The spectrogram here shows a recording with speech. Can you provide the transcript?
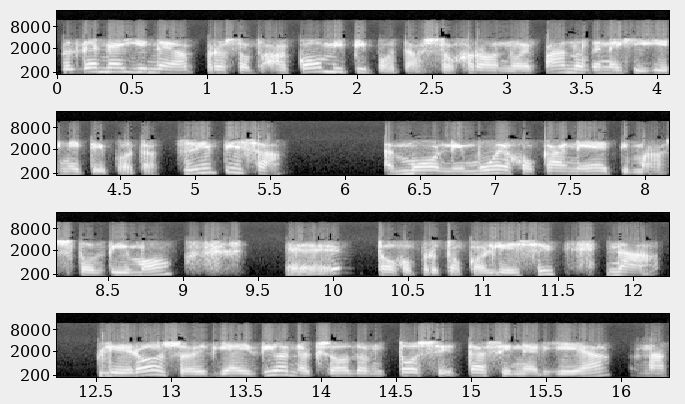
δεν έγινε προς το, ακόμη τίποτα στο χρόνο, επάνω δεν έχει γίνει τίποτα. Ζήτησα ε, μόνη μου, έχω κάνει αίτημα στο Δήμο, ε, το έχω πρωτοκολλήσει, να πληρώσω για ιδίων εξόδων το συ- τα συνεργεία, να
